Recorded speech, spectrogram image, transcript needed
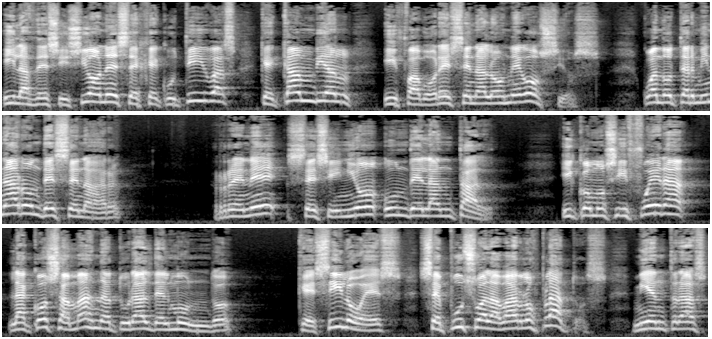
y las decisiones ejecutivas que cambian y favorecen a los negocios. Cuando terminaron de cenar, René se ciñó un delantal y como si fuera la cosa más natural del mundo, que sí lo es, se puso a lavar los platos, mientras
